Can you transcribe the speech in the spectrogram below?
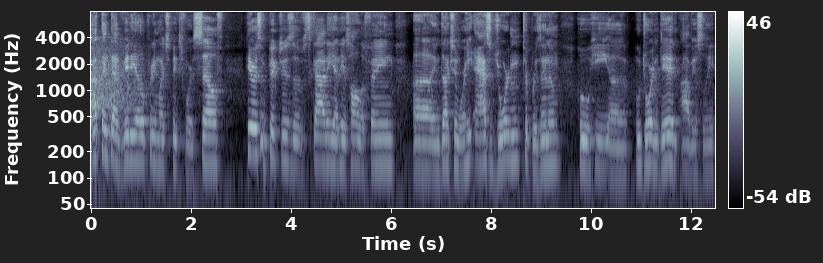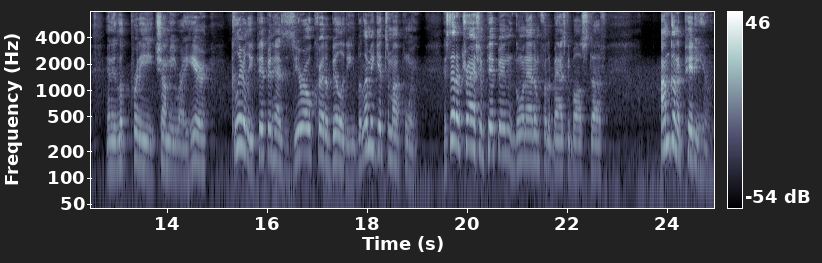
I think that video pretty much speaks for itself. Here are some pictures of Scottie at his Hall of Fame uh, induction where he asked Jordan to present him, who he uh, who Jordan did obviously, and it looked pretty chummy right here. Clearly, Pippen has zero credibility. But let me get to my point. Instead of trashing Pippen going at him for the basketball stuff, I'm gonna pity him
